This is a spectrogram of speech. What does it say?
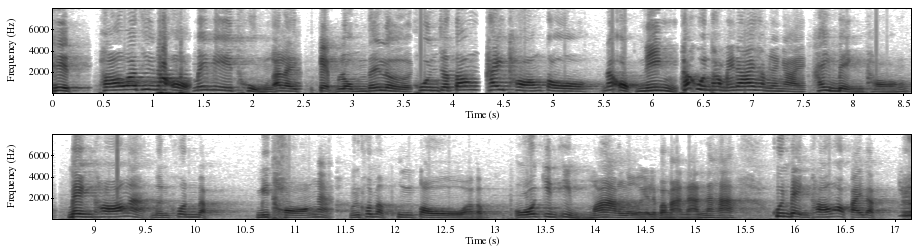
ผิด เพราะว่าที่หน้าอกไม่มีถุงอะไรเก็บลมได้เลย คุณจะต้องให้ท้องโต หน้าอกนิ่ง ถ้าคุณทำไม่ได้ทำยังไง ให้เบ่งท้อง เบ่งท้องอะ เหมือนคนแบบ มีท้องอะเหมือนคนแบบพุงโตอะแบบโอ้กินอิ่มมากเลยอะไรประมาณนั้นนะคะ คุณเบ่งท้องออกไปแบบอื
